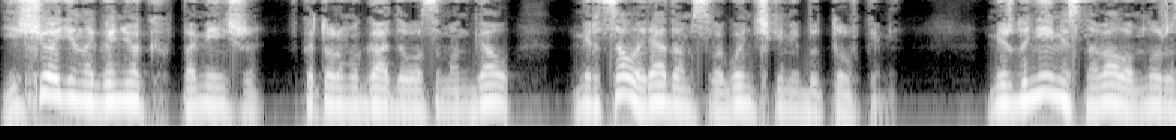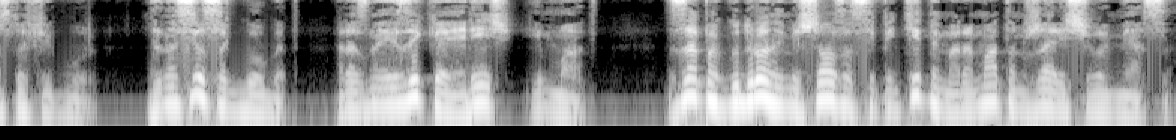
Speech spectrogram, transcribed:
Еще один огонек, поменьше, в котором угадывался мангал, мерцал рядом с вагончиками-бытовками. Между ними сновало множество фигур. Доносился гогот, разноязыкая речь и мат. Запах гудрона мешался с аппетитным ароматом жарящего мяса.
